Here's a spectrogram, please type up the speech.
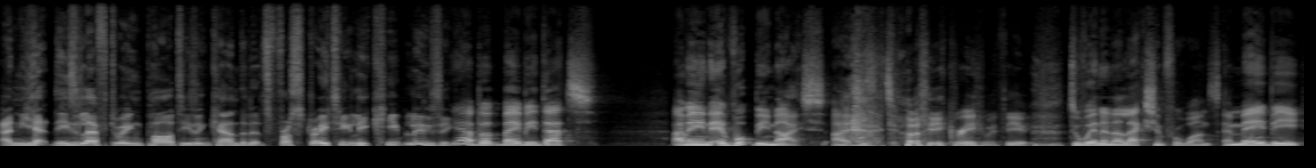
and yet, these left-wing parties and candidates frustratingly keep losing. Yeah, but maybe that's. I mean, it would be nice. I totally agree with you to win an election for once, and maybe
